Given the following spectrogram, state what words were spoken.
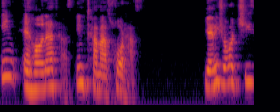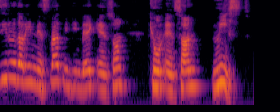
این اهانت هست این تمسخر هست. یعنی شما چیزی رو دارین نسبت میدین به یک انسان که اون انسان نیست.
